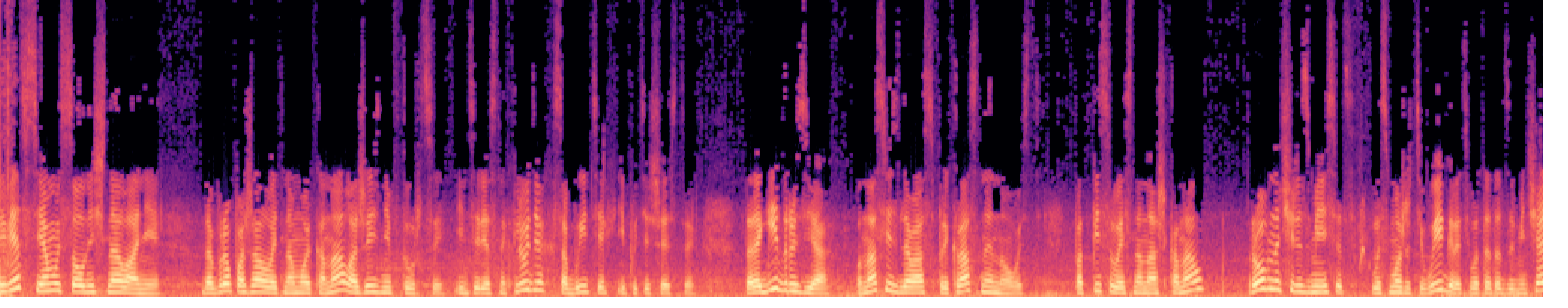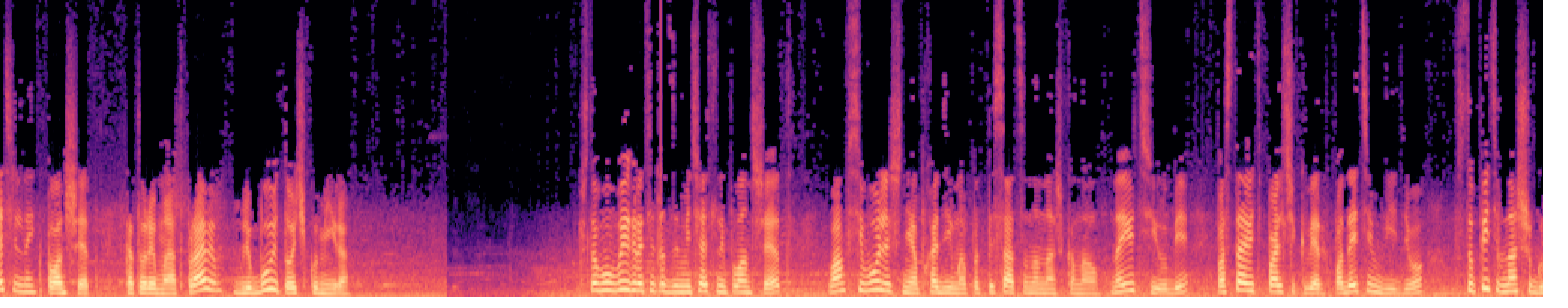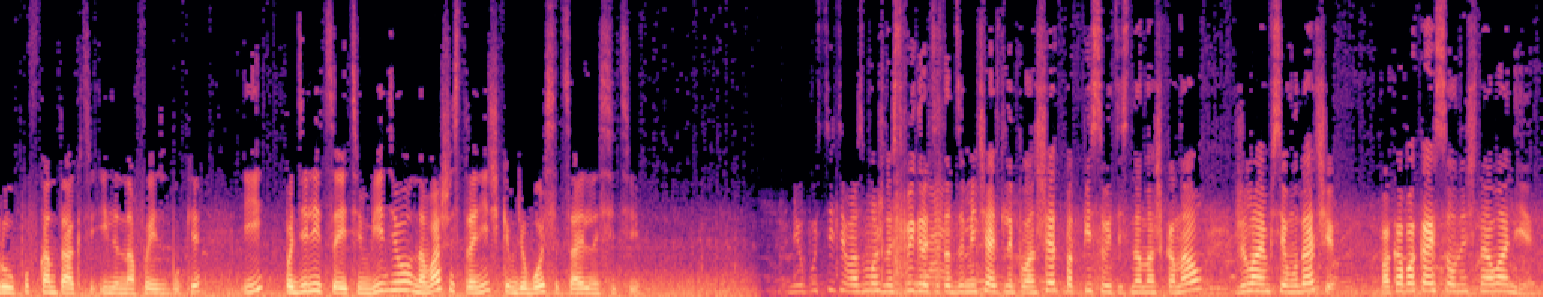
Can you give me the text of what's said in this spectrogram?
Привет всем из солнечной Алании! Добро пожаловать на мой канал о жизни в Турции, интересных людях, событиях и путешествиях. Дорогие друзья, у нас есть для вас прекрасная новость. Подписываясь на наш канал, ровно через месяц вы сможете выиграть вот этот замечательный планшет, который мы отправим в любую точку мира. Чтобы выиграть этот замечательный планшет, вам всего лишь необходимо подписаться на наш канал на YouTube, поставить пальчик вверх под этим видео, вступить в нашу группу ВКонтакте или на Фейсбуке и поделиться этим видео на вашей страничке в любой социальной сети. Не упустите возможность выиграть этот замечательный планшет, подписывайтесь на наш канал. Желаем всем удачи. Пока-пока из солнечной Алании.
